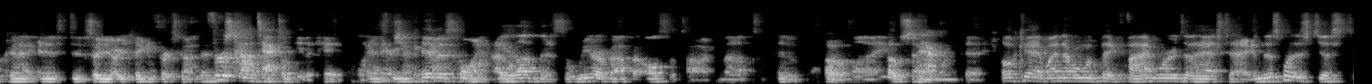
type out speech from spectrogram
Okay. And it's, so, you, are you taking first contact? First Contact will be the pivot point. It's the pivot the point. I Yeah. love this. So we are about to also talk about pivot points. Oh. my Oh, snap. number one pick. Okay, my number one pick: five words and a hashtag. And this one is just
